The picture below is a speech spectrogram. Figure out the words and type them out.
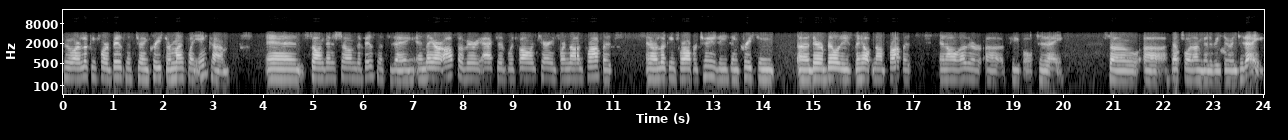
who are looking for a business to increase their monthly income. And so I'm going to show them the business today. And they are also very active with volunteering for nonprofits and are looking for opportunities increasing uh, their abilities to help nonprofits and all other uh, people today. So uh, that's what I'm going to be doing today.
